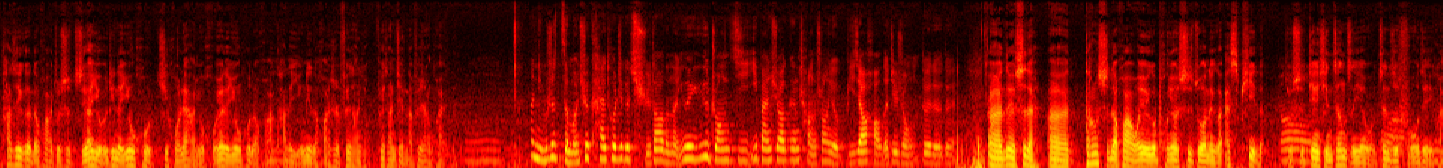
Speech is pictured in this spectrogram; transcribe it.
它这个的话，就是只要有一定的用户激活量、有活跃的用户的话，它的盈利的话是非常非常简单、非常快的。那你们是怎么去开拓这个渠道的呢？因为预装机一般需要跟厂商有比较好的这种，对对对，呃，对，是的，呃，当时的话，我有一个朋友是做那个 SP 的，就是电信增值业务、增值服务这一块，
